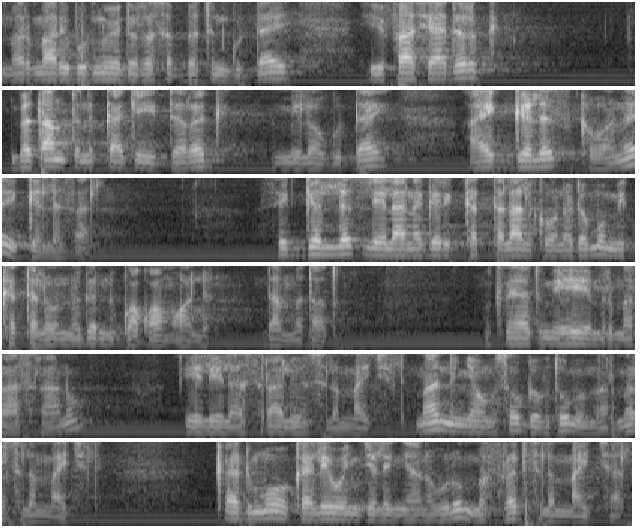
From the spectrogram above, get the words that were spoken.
መርማሪ ቡድኑ የደረሰበትን ጉዳይ ይፋ ሲያደርግ በጣም ጥንቃቄ ይደረግ የሚለው ጉዳይ አይገለጽ ከሆነ ይገለጻል፣ ሲገለጽ ሌላ ነገር ይከተላል ከሆነ ደግሞ የሚከተለውን ነገር እንቋቋመዋለን እንዳመጣጡ። ምክንያቱም ይሄ የምርመራ ስራ ነው። የሌላ ስራ ሊሆን ስለማይችል ማንኛውም ሰው ገብቶ መመርመር ስለማይችል ቀድሞ ከሌ ወንጀለኛ ነው ብሎ መፍረድ ስለማይቻል፣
